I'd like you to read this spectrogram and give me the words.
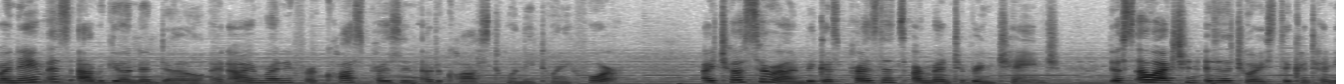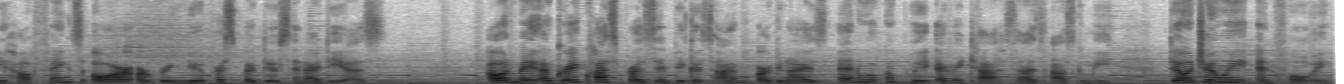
My name is Abigail Nadeau and I am running for class president of the class 2024. I chose to run because presidents are meant to bring change. This election is a choice to continue how things are or bring new perspectives and ideas. I would make a great class president because I am organized and will complete every task that is asked of me diligently and fully.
